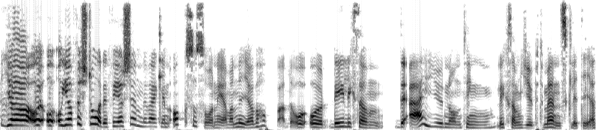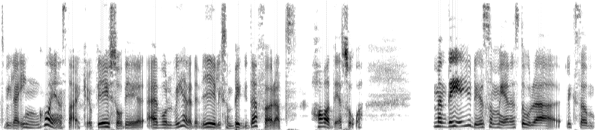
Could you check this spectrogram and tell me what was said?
ja, och, och, och, jag förstår det, för jag kände verkligen också så när jag var nyavhoppad. Och, och det är liksom, det är ju någonting liksom djupt mänskligt i att vilja ingå i en stark grupp. Vi är ju så, vi är evolverade, vi är liksom byggda för att ha det så. Men det är ju det som är den stora liksom,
